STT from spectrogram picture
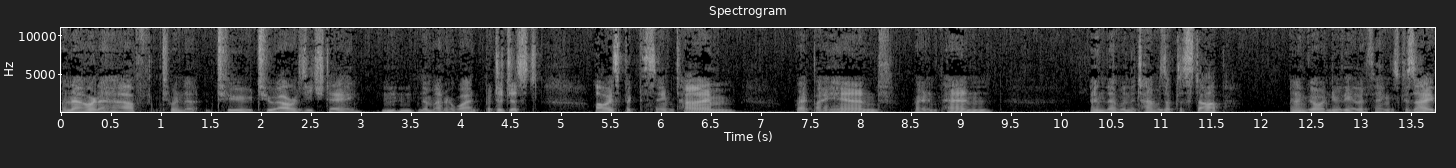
an hour and a half to an, to two hours each day, Mm-hmm. no matter what. But to just always pick the same time, write by hand, write in pen, and then when the time was up to stop, and go and do the other things. Because I, you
